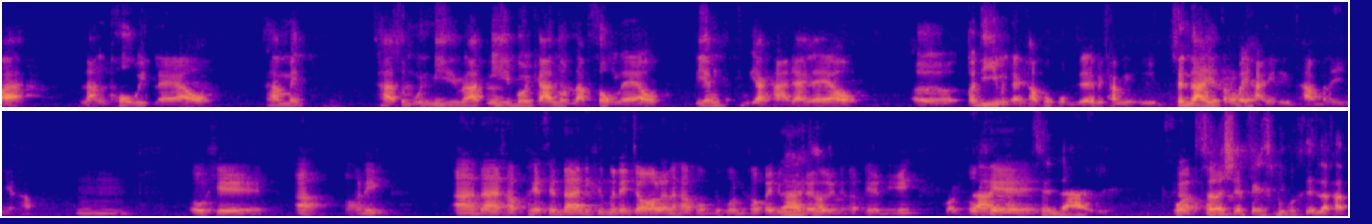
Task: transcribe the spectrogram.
ว่าหลังโควิดแล้วถ้าไม่ถ้าสมมุติมีรัฐมีบริการรถรับส่งแล้ว เตียงทุกอย่างหาได้แล้วเออก็ดีเหมือนกันครับพวกผมจะได้ไปทำอย่างอื่น เช่นได้จะต้องไปหาอย่างอื่นทำอะไรอย่างเงี้ยครับ อืมโอเคอะอ๋อนี่อ่าได้ครับเพจเส้นได้นี่ขึ้นมาในจอแล้วนะครับ ผมทุกคนเข้าไปดูได้ได้ครับเลยนะครับเพจนี้ กดโอได้เคครับเช่นได้กครัดบเซิร์ชใน Facebook ก็ขึ้นแล้วครับ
